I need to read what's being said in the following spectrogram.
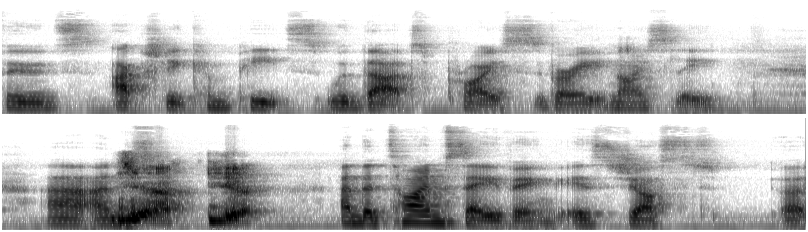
Foods actually competes with that price very nicely. Uh, and yeah, yeah. And the time saving is just uh,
